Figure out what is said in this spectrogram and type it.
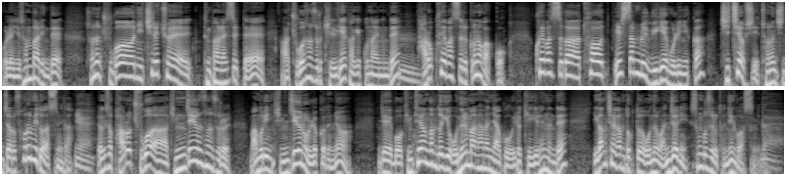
원래 이제 선발인데 저는 주권이 7회 초에 등판을 했을 때 아, 주권 선수로 길게 가겠구나 했는데 음. 바로 쿠에바스를 끊어갔고 쿠에바스가 투아웃 1, 3루 위기에 몰리니까 지체 없이 저는 진짜로 소름이 돋았습니다. 예. 여기서 바로 주권 아, 김재윤 선수를 마무리인 김재윤을 올렸거든요. 이제 뭐 김태형 감독이 오늘만 하느냐고 이렇게 얘기를 했는데 이강철 감독도 오늘 완전히 승부수를 던진 것 같습니다. 네.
